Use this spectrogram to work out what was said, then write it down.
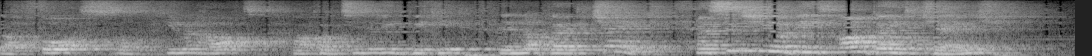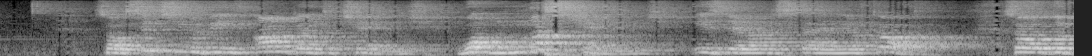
The thoughts of human hearts are continually wicked, they're not going to change. And since human beings aren't going to change, So since human beings aren't going to change, what must change is their understanding of God. So the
